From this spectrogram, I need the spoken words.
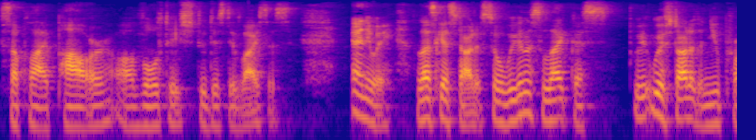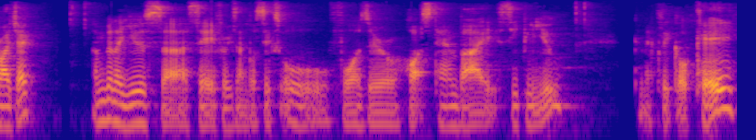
supply power or voltage to these devices. Anyway, let's get started. So we're going to select a, we, have started a new project. I'm going to use, uh, say, for example, 6040 hot standby CPU. Going to click OK.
